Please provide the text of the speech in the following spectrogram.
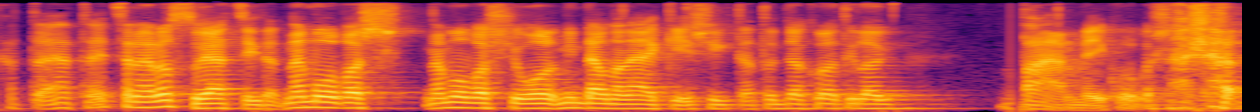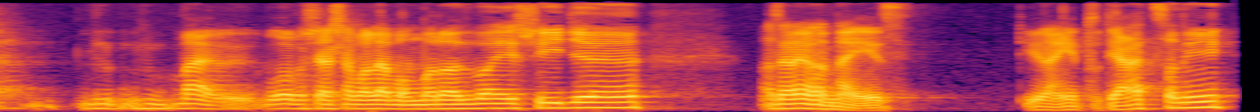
hát, hát egyszerűen rosszul játszik, tehát nem olvas, nem olvas jól, mindenhonnan elkésik, tehát hogy gyakorlatilag bármelyik olvasásá, bár, olvasásával le van maradva, és így azért nagyon nehéz irányítót játszani,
